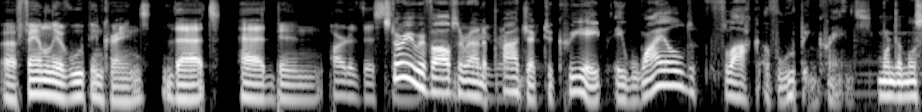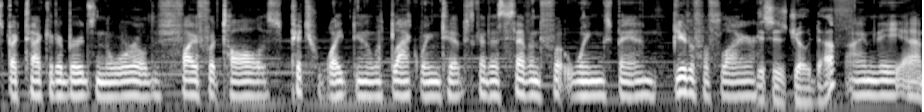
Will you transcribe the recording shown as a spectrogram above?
a family of whooping cranes that had been part of this story uh, revolves around a very, very- project to create a wild flock of whooping cranes. one of the most spectacular birds in the world. It's five foot tall. It's pitch white, you know, with black wingtips. Got a seven foot wingspan. Beautiful flyer. This is Joe Duff. I'm the uh,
